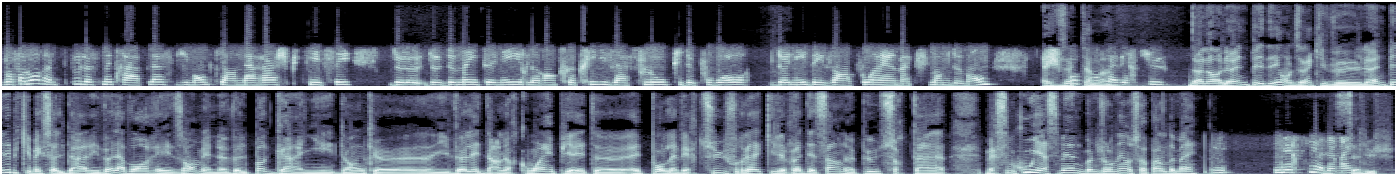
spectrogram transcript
va falloir un petit peu se mettre à la place du monde qui en arrache puis qui essaie de, de, de maintenir leur entreprise à flot puis de pouvoir donner des emplois à un maximum de monde. Exactement. Pas la vertu. Non, non, le NPD, on dirait qu'il veut, le NPD et Québec solidaire, ils veulent avoir raison, mais ils ne veulent pas gagner. Donc, euh, ils veulent être dans leur coin puis être, euh, être pour la vertu. Il faudrait qu'ils redescendent un peu sur terre. Merci beaucoup, Yasmine. Bonne journée. On se reparle demain. Merci, à demain. Salut.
